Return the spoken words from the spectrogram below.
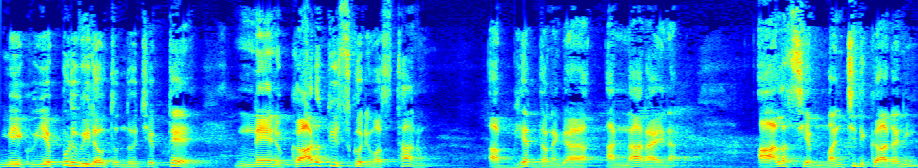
మీకు ఎప్పుడు వీలవుతుందో చెప్తే నేను కారు తీసుకొని వస్తాను అభ్యర్థనగా అన్నారాయన ఆలస్యం మంచిది కాదని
